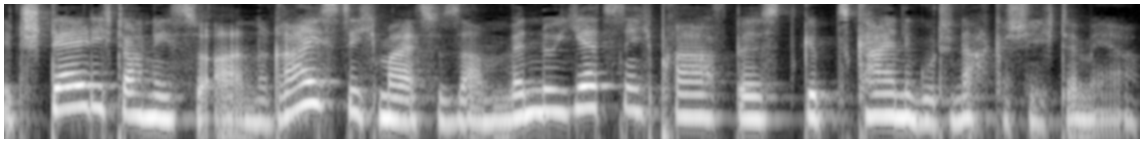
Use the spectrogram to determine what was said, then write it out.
Jetzt stell dich doch nicht so an, reiß dich mal zusammen. Wenn du jetzt nicht brav bist, gibt's keine gute Nachtgeschichte mehr.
